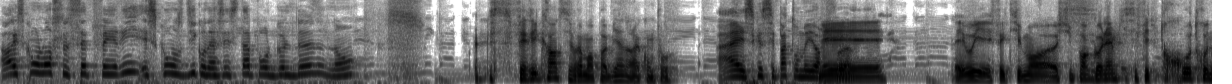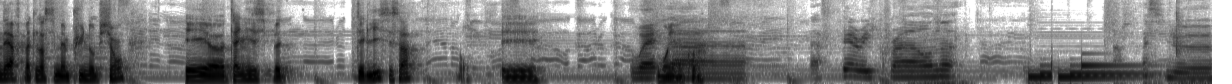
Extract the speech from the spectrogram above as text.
Alors, est-ce qu'on lance le 7 Fairy? Est-ce qu'on se dit qu'on est assez stable pour le Golden? Non Fairy Crown, c'est vraiment pas bien dans la compo. Ah, est-ce que c'est pas ton meilleur choix? Mais... mais oui, effectivement, support Golem qui s'est fait trop trop nerf, maintenant c'est même plus une option. Et Tiny Deadly, c'est ça? Bon, c'est. Ouais. moyen, quoi. Fairy Crown. Alors, je sais pas si le.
